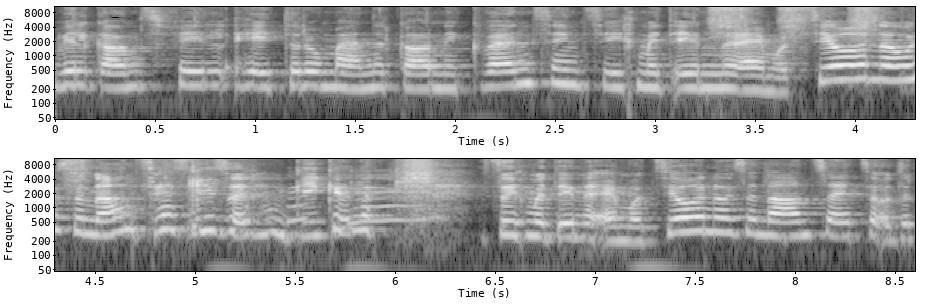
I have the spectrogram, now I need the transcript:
Weil ganz viele Heteromänner gar nicht gewöhnt sind, sich mit ihren Emotionen auseinandersetzen, so Giggeln, sich mit ihren Emotionen auseinandersetzen oder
